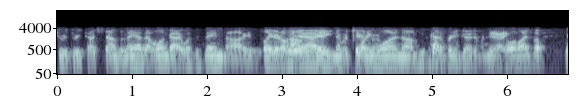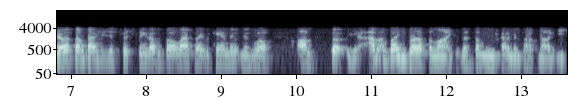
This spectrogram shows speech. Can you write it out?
two or three touchdowns, and they had that one guy. What's his name? Uh, he played at Ohio yeah, State, number 21. Um, he's kind of pretty good from the yeah, goal line. So you know sometimes you just switch things up. We saw last night with Cam Newton as well. Um, so yeah, I'm, glad you brought up the line because that's something we've kind of been talking about in each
